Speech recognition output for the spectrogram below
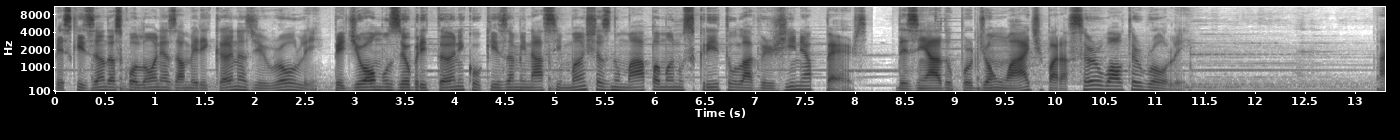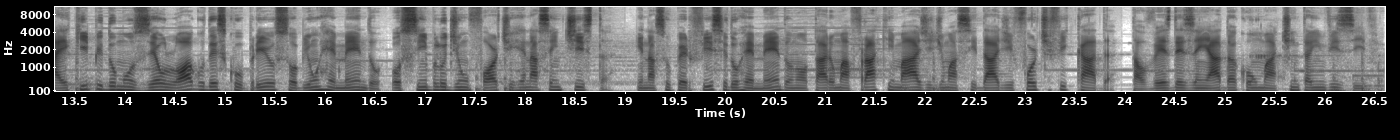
pesquisando as colônias americanas de Rowley, pediu ao Museu Britânico que examinasse manchas no mapa manuscrito La Virginia Pairs, desenhado por John White para Sir Walter Rowley. A equipe do museu logo descobriu sob um remendo o símbolo de um forte renascentista, e na superfície do remendo notaram uma fraca imagem de uma cidade fortificada, talvez desenhada com uma tinta invisível.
